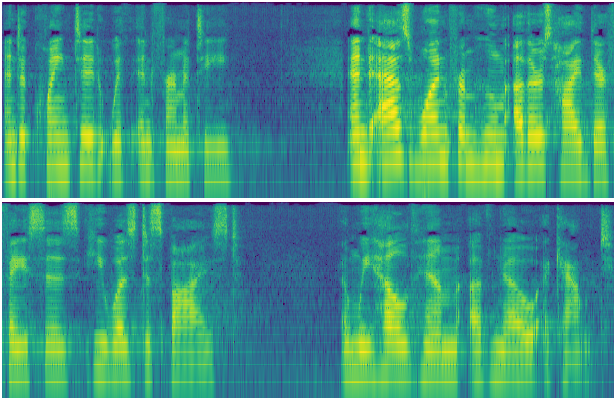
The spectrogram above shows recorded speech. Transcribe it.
and acquainted with infirmity. And as one from whom others hide their faces, he was despised, and we held him of no account.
